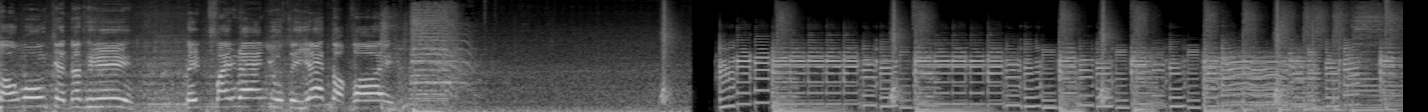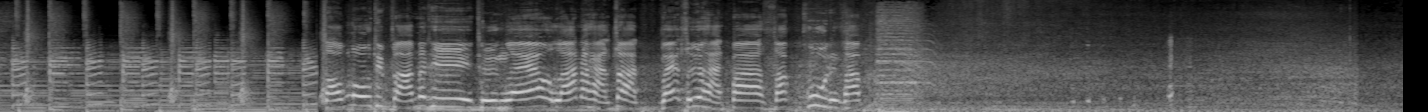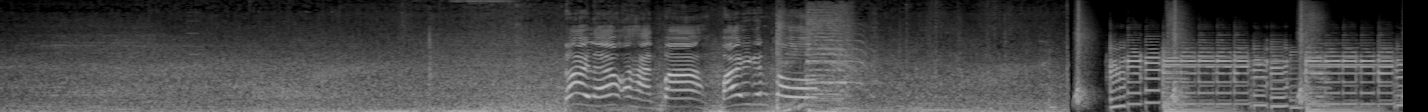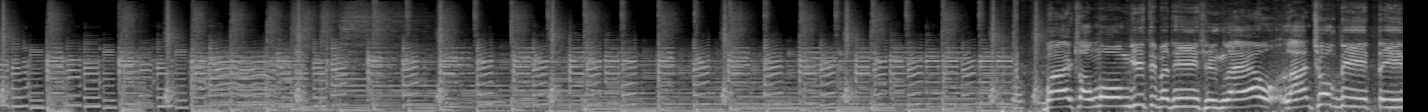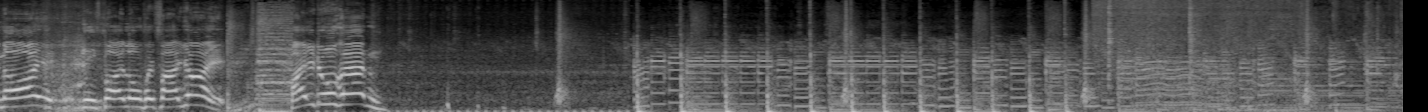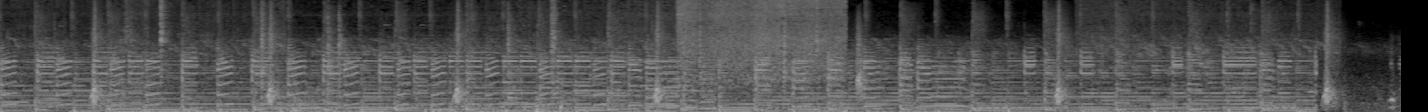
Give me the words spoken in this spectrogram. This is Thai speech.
สองโมงเจ็ดนาที ติดไฟแดงอยู่สี่แยกต่อคอยสองโมงสิบสามนาที ถึงแล้วร้านอาหารสัตว์ แวะซื้ออาหารปลาสักคู่หนึ่งครับ ได้แล้วอาหารปลาไปกันต่อบ่าย2โมง20นาทีถึงแล้ว ร้านโชคดีตีน้อย อยู่ซอยโรงไฟฟ้าย่อย ไปดูกัน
